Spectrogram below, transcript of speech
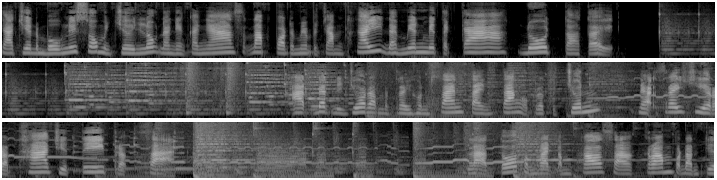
ចាជាដំបូងនេះសូមអញ្ជើញលោកអ្នកនាងកញ្ញាស្ដាប់ព័ត៌មានប្រចាំថ្ងៃដែលមានមេត្តាដូចតទៅអតីតនាយករដ្ឋមន្ត្រីហ៊ុនសែនតែងតាំងអក្រិតជនអ្នកស្រីជារដ្ឋាជាទីប្រឹក្សាឡាតូសម្រាប់តម្កល់សាលក្រមបដន្ទា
